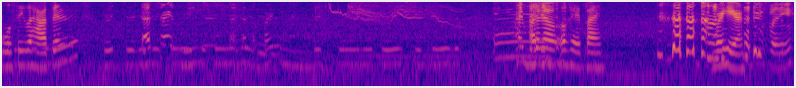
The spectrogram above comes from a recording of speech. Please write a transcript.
We'll see what happens. That's right. I got the parking. I don't know. Okay, bye. We're here. That'd be funny.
